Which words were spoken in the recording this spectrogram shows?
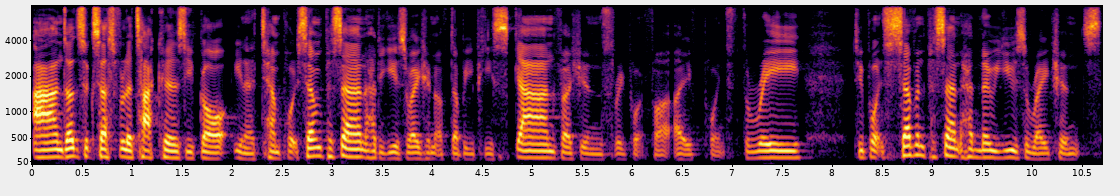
and unsuccessful attackers, you've got you know 10.7% had a user agent of WP Scan version 3.5.3, 2.7% had no user agents,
